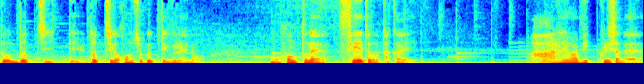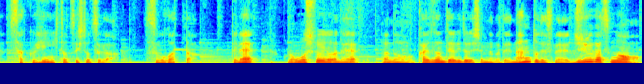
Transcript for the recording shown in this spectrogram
どどっちっていうどっちが本職っていうぐらいのもうほんとね精度の高い。あれはびっくりしたね。作品一つ一つがすごかった。でね、これ面白いのがね、あの、カエルさんとやり取りしてる中で、なんとですね、10月の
